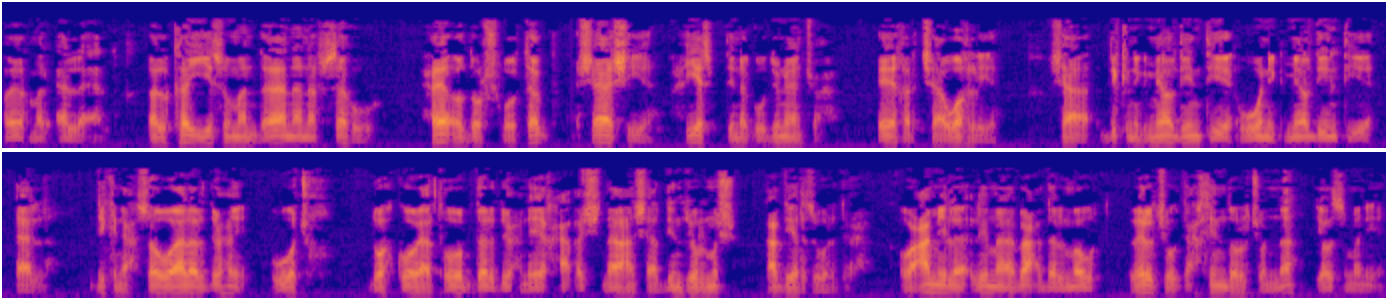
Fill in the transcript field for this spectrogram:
فيحمر ألا. أل الكيس من دان نفسه. حيل درش قلتك شاشية حيس بدنا دونان شح آخر تشا وغلية شا ديكنيك ميل تي ونيك ميل تي أل. ديكني حسو والر دحي وچخ. دوح كوة توب در دح نيخ حقش ناهن شادين ظلمش تعدير زور دح وعمل لما بعد الموت غلشو تحخين دولشنا يلسمنية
